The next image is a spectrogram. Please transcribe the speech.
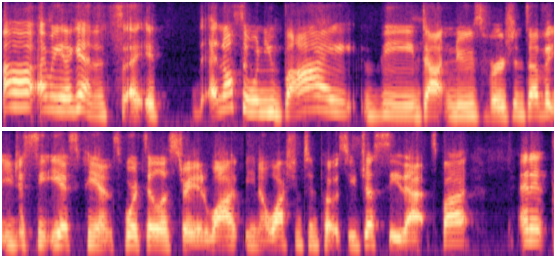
Uh, I mean, again, it's uh, it, and also when you buy the dot news versions of it, you just see ESPN, Sports Illustrated, wa- you know, Washington Post. You just see that spot, and it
